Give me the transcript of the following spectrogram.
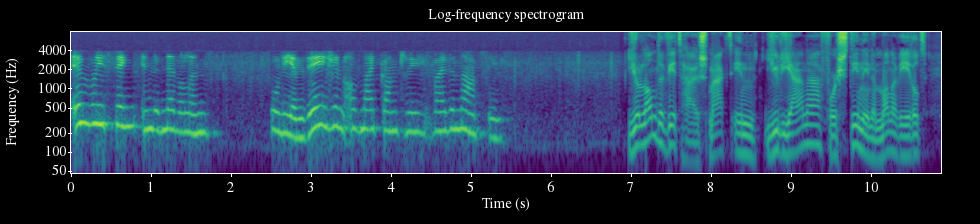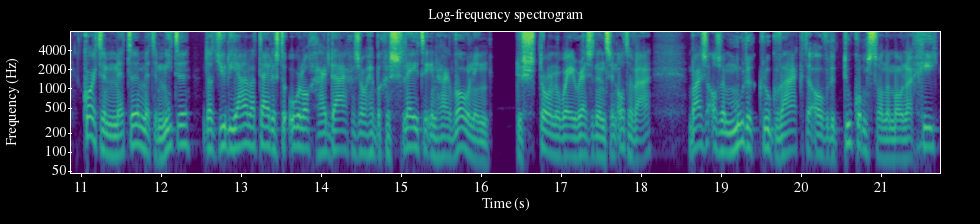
everything in the Netherlands for the invasion of my country by the Nazis. Jolande Withuis maakt in Juliana, vorstin in een mannenwereld, korte metten met de mythe dat Juliana tijdens de oorlog haar dagen zou hebben gesleten in haar woning, de Stornoway Residence in Ottawa, waar ze als een moederkloek waakte over de toekomst van de monarchie,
